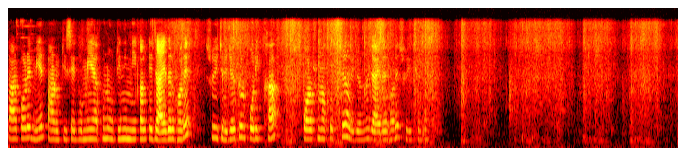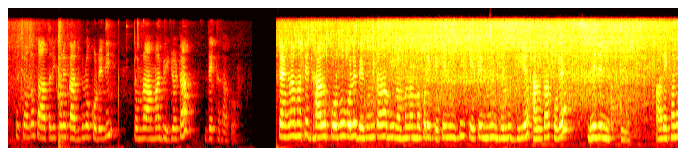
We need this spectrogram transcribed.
তারপরে মেয়ের পাউরুটি সেঁকবো। মেয়ে এখনও ওঠেনি, মেয়ে কালকে জায়েদের ঘরে। শুয়েছিল যেহেতু ওর পরীক্ষা, পড়াশোনা করছে, ওই জন্য জায়েদের ঘরে শুয়েছিল তো চলো তাড়াতাড়ি করে কাজগুলো করে দিই তোমরা আমার ভিডিওটা দেখতে থাকো। ট্যাংরা মাছের ঝাল করব বলে বেগুনটা আমি লম্বা লম্বা করে কেটে নিয়েছি। কেটে নুন, হলুদ দিয়ে হালকা করে ভেজে নিচ্ছি। আর এখানে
